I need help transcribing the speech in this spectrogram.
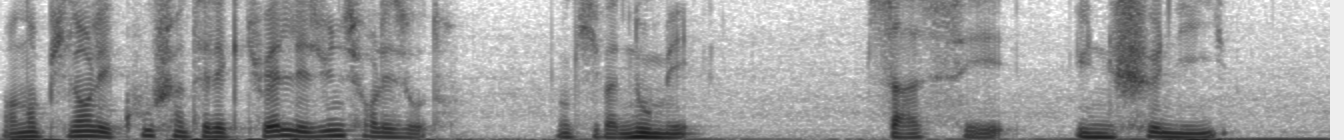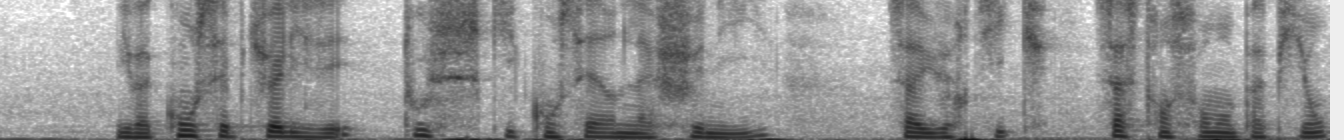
en empilant les couches intellectuelles les unes sur les autres. Donc il va nommer. Ça, c'est une chenille il va conceptualiser tout ce qui concerne la chenille, sa urtique, ça se transforme en papillon,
